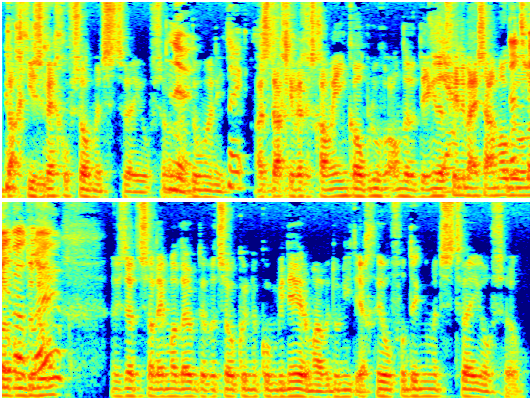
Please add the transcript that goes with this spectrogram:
dagjes weg of zo met z'n tweeën of zo. Nee. Dat doen we niet. Nee. Als een dagje weg is, gaan we inkopen, doen we andere dingen. Dat vinden wij samen ook dat wel vinden leuk om te leuk. doen. Dus dat is alleen maar leuk dat we het zo kunnen combineren. Maar we doen niet echt heel veel dingen met z'n tweeën of zo.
